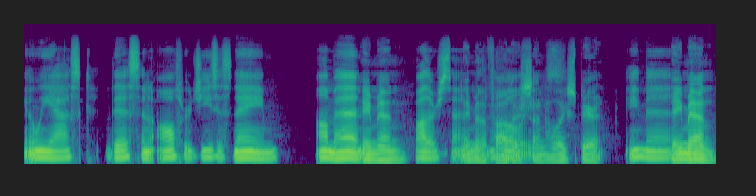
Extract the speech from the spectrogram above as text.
And we ask this in all through Jesus' name. Amen. Amen. Father, Son. Name of the Father, Holy Son, Holy Spirit. Amen. Amen.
